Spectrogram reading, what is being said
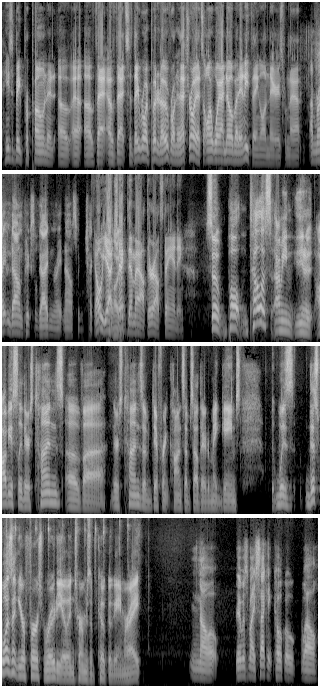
he's a big proponent of uh, of that of that. So they really put it over on there. That's really that's the only way I know about anything on there is from that. I'm writing down Pixel Gaiden right now, so I can check. Oh yeah, out. Oh, yeah, check yeah. them out. They're outstanding. So, Paul, tell us. I mean, you know, obviously, there's tons of uh, there's tons of different concepts out there to make games. Was this wasn't your first rodeo in terms of Coco game, right? No, it was my second Coco. Well,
